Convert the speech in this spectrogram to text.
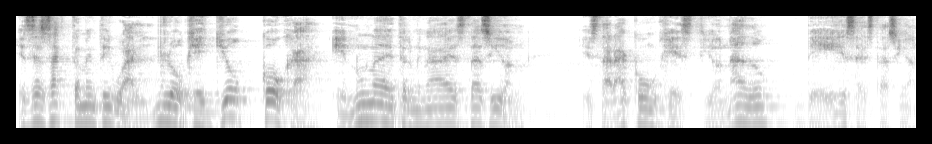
Es exactamente igual. Lo que yo coja en una determinada estación estará congestionado de esa estación.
